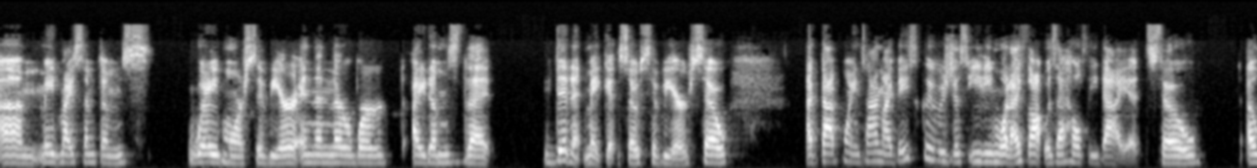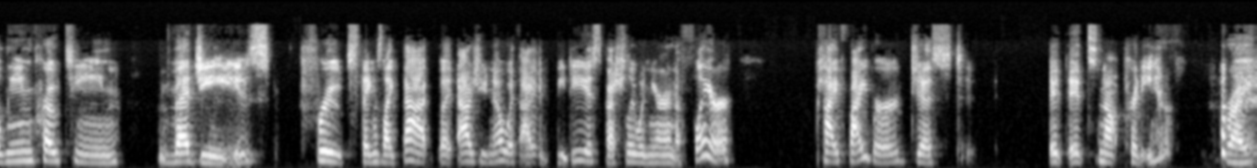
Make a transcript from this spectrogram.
um, made my symptoms way more severe. And then there were items that didn't make it so severe. So at that point in time, I basically was just eating what I thought was a healthy diet. So a lean protein, veggies, fruits, things like that. But as you know, with IBD, especially when you're in a flare, high fiber just it it's not pretty. Right.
